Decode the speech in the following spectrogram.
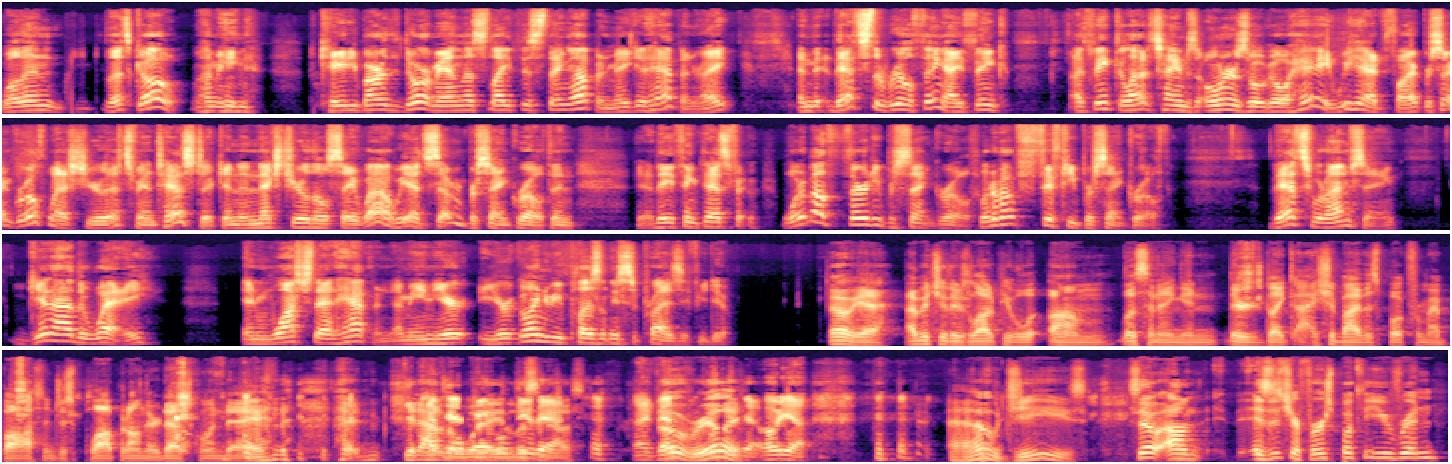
Well, then let's go. I mean, Katie barred the door, man. Let's light this thing up and make it happen, right? And th- that's the real thing. I think. I think a lot of times owners will go, "Hey, we had five percent growth last year. That's fantastic." And then next year they'll say, "Wow, we had seven percent growth." And they think that's what about 30% growth? What about 50% growth? That's what I'm saying. Get out of the way and watch that happen. I mean, you're you're going to be pleasantly surprised if you do. Oh yeah, I bet you there's a lot of people um, listening, and they're like, "I should buy this book for my boss and just plop it on their desk one day and, and get out I've of the way and listen to us." oh really? Oh yeah. oh geez. So, um, is this your first book that you've written?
